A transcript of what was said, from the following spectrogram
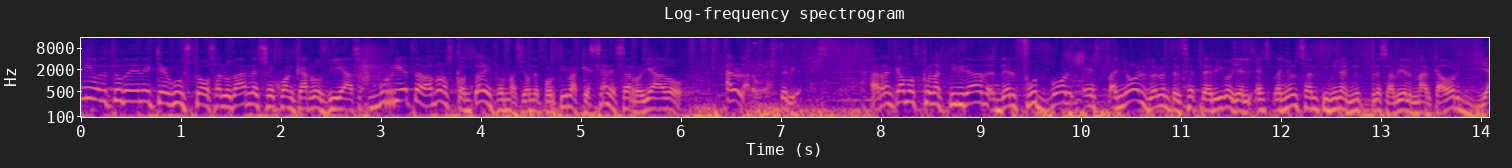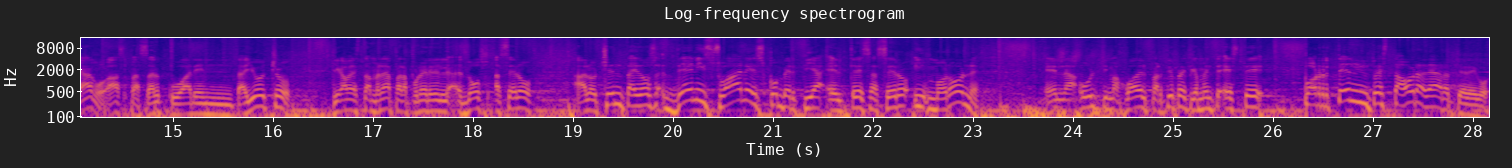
Amigos de TUDN? Qué gusto saludarles. Soy Juan Carlos Díaz Murrieta. Vámonos con toda la información deportiva que se ha desarrollado a lo largo de este viernes. Arrancamos con la actividad del fútbol español. Duelo entre el Celta de Vigo y el español Santimina. Al minuto 3 abría el marcador. Yago Aspas al 48. Llegaba de esta manera para poner el 2 a 0 al 82. Denis Suárez convertía el 3 a 0 y Morón en la última jugada del partido prácticamente este portento, esta obra de arte de gol.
